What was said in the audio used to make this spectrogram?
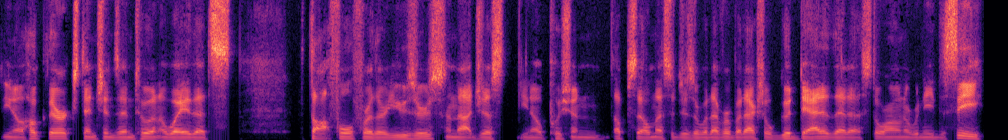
you know hook their extensions into it in a way that's thoughtful for their users and not just you know pushing upsell messages or whatever but actual good data that a store owner would need to see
